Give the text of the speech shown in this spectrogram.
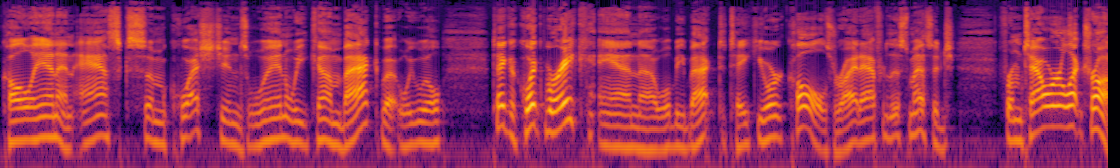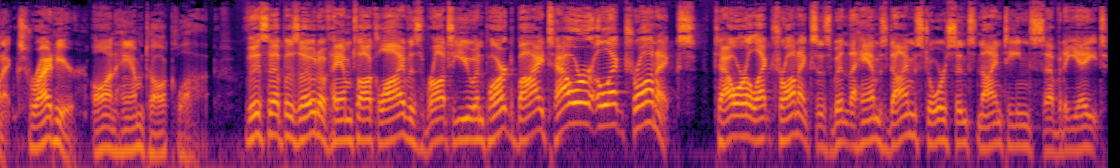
call in and ask some questions when we come back. But we will take a quick break, and uh, we'll be back to take your calls right after this message from Tower Electronics right here on Ham Talk Live. This episode of Ham Talk Live is brought to you in part by Tower Electronics. Tower Electronics has been the Ham's dime store since 1978.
